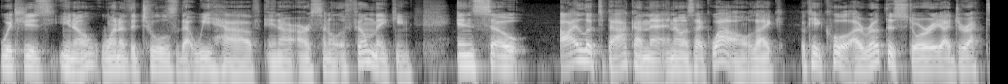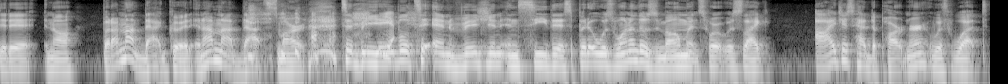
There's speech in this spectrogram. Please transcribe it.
which is, you know, one of the tools that we have in our arsenal of filmmaking. And so I looked back on that and I was like, wow, like, okay, cool. I wrote this story, I directed it and all, but I'm not that good and I'm not that smart to be yeah. able to envision and see this. But it was one of those moments where it was like, I just had to partner with what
